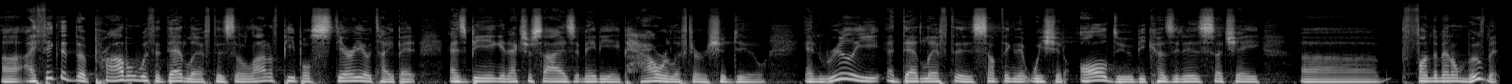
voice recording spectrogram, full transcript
Uh, I think that the problem with the deadlift is that a lot of people stereotype it as being an exercise that maybe a power lifter should do. And really, a deadlift is something that we should all do because it is such a uh, fundamental movement.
